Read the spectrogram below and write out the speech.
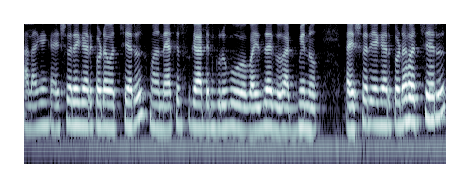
అలాగే ఇంకా ఐశ్వర్య గారు కూడా వచ్చారు. మన nature's garden group Vizag admin Aishwarya garu కూడా వచ్చారు.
